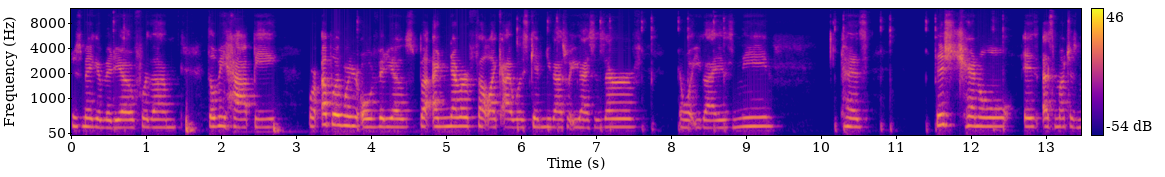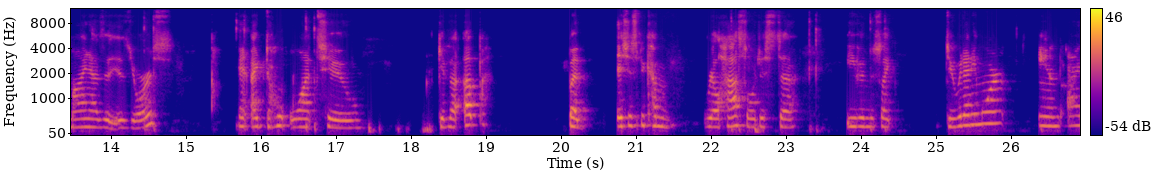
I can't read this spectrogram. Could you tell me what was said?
Just make a video for them. They'll be happy. Or upload one of your old videos. But I never felt like I was giving you guys what you guys deserve and what you guys need. Because this channel is as much as mine as it is yours. And I don't want to give that up. But it's just become real hassle just to even just like do it anymore. And I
